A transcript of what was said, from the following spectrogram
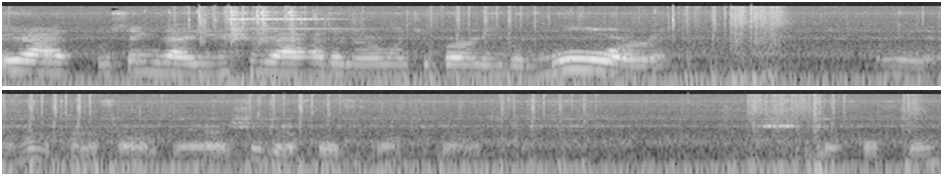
Should. I'm saying that you should add another one to burn even more. I mean I have a ton of farms there. I should get a fourth one to be honest. I should get a fourth one.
